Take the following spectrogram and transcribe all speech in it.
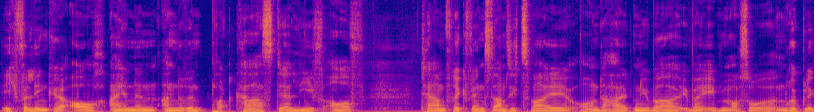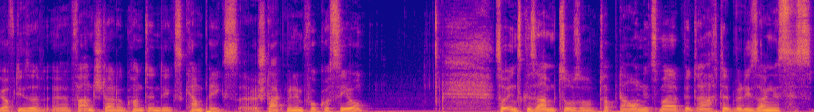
Ich verlinke auch einen anderen Podcast, der lief auf Termfrequenz. Da haben sich zwei unterhalten über, über eben auch so einen Rückblick auf diese äh, Veranstaltung Contentix, Campix, äh, stark mit dem Fokus SEO. So insgesamt, so, so top-down jetzt mal betrachtet, würde ich sagen, es ist,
